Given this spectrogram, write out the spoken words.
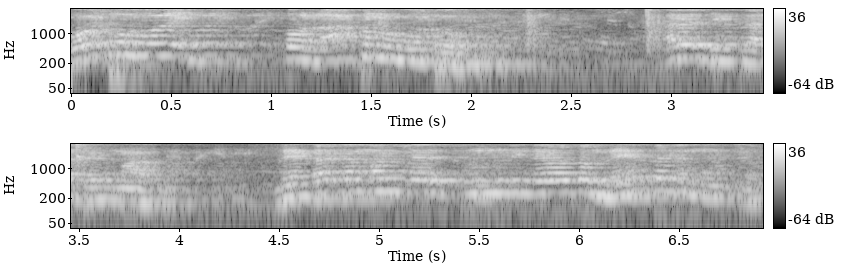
ઓઢવું હોય તો લાખનું ઓઢો અરે દીકરા જગમાલ મેઘા ડંગર લે ચુંદડી લેવા તો મેં તને મૂક્યો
